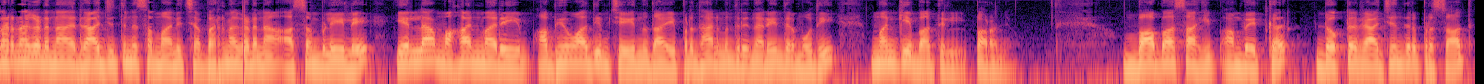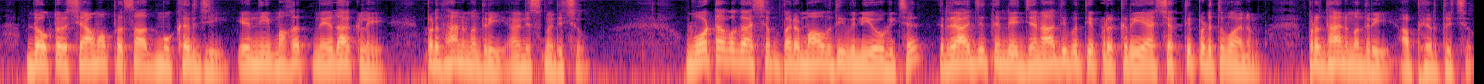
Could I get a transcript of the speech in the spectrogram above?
ഭരണഘടന രാജ്യത്തിന് സമ്മാനിച്ച ഭരണഘടനാ അസംബ്ലിയിലെ എല്ലാ മഹാന്മാരെയും അഭിവാദ്യം ചെയ്യുന്നതായി പ്രധാനമന്ത്രി നരേന്ദ്രമോദി മൻ കി ബാത്തിൽ പറഞ്ഞു. ബാബാ സാഹിബ് അംബേദ്കർ ഡോക്ടർ രാജേന്ദ്ര പ്രസാദ് ഡോക്ടർ ശ്യാമപ്രസാദ് മുഖർജി എന്നീ മഹത് നേതാക്കളെ പ്രധാനമന്ത്രി അനുസ്മരിച്ചു. വോട്ടവകാശം പരമാവധി വിനിയോഗിച്ച് രാജ്യത്തിന്റെ ജനാധിപത്യ പ്രക്രിയ ശക്തിപ്പെടുത്തുവാനും പ്രധാനമന്ത്രി അഭ്യർത്ഥിച്ചു.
